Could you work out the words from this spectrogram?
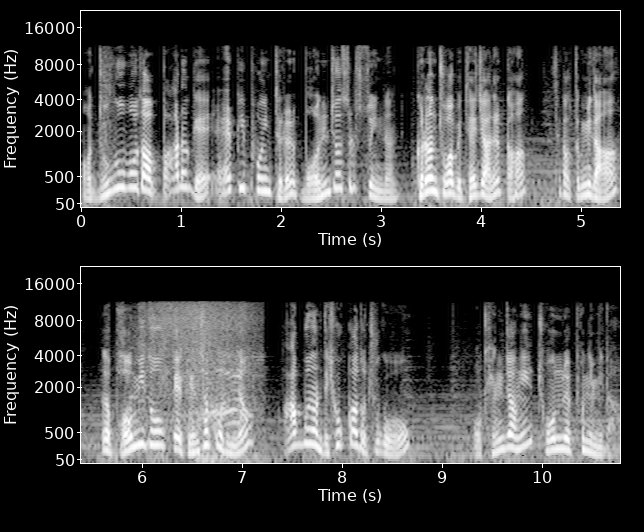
어, 누구보다 빠르게 LP 포인트를 먼저 쓸 수 있는 그런 조합이 되지 않을까 생각됩니다. 그래서 범위도 꽤 괜찮거든요. 아군한테 효과도 주고 어, 굉장히 좋은 weapon입니다.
